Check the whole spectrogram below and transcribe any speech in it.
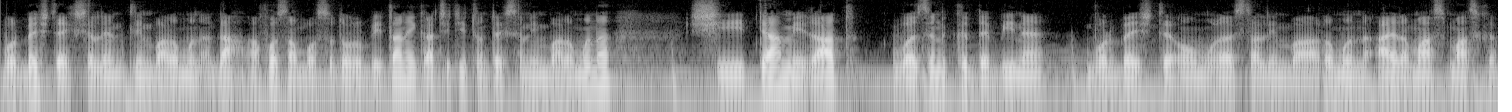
vorbește excelent limba română. Da, a fost ambasadorul britanic, a citit un text în limba română și te-a mirat văzând cât de bine vorbește omul ăsta limba română. Ai rămas mască.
